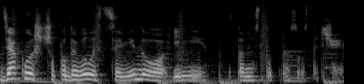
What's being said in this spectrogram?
Дякую, що подивились це відео, і до наступних зустрічей.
